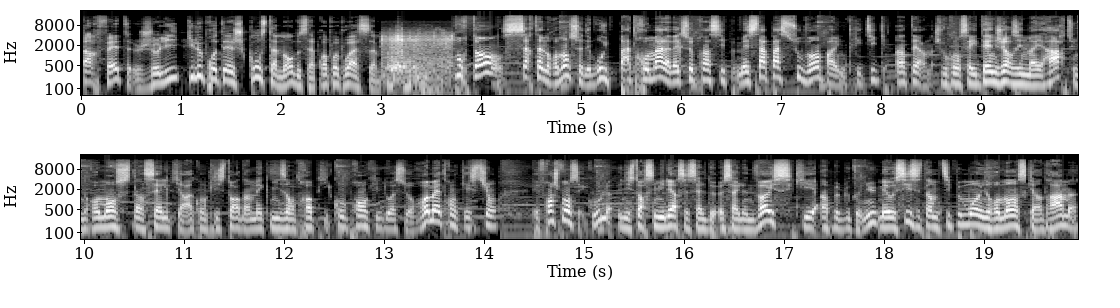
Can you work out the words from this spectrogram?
parfaite, jolie, qui le protège constamment de sa propre poisse. Pourtant, certaines romances se débrouillent pas trop mal avec ce principe, mais ça passe souvent par une critique interne. Je vous conseille Dangers in My Heart, une romance d'un sel qui raconte l'histoire d'un mec misanthrope qui comprend qu'il doit se remettre en question, et franchement c'est cool. Une histoire similaire c'est celle de A Silent Voice, qui est un peu plus connue, mais aussi c'est un petit peu moins une romance qu'un drame,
